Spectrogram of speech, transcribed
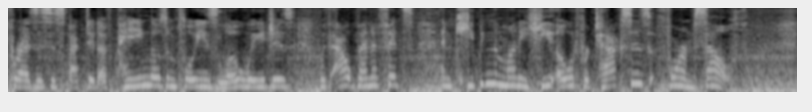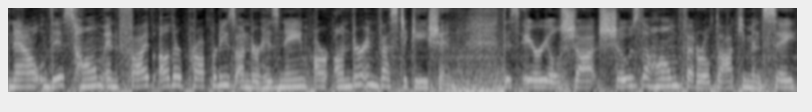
Perez is suspected of paying those employees low wages without benefits and keeping the money he owed for taxes for himself. Now, this home and five other properties under his name are under investigation. This aerial shot shows the home federal documents say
